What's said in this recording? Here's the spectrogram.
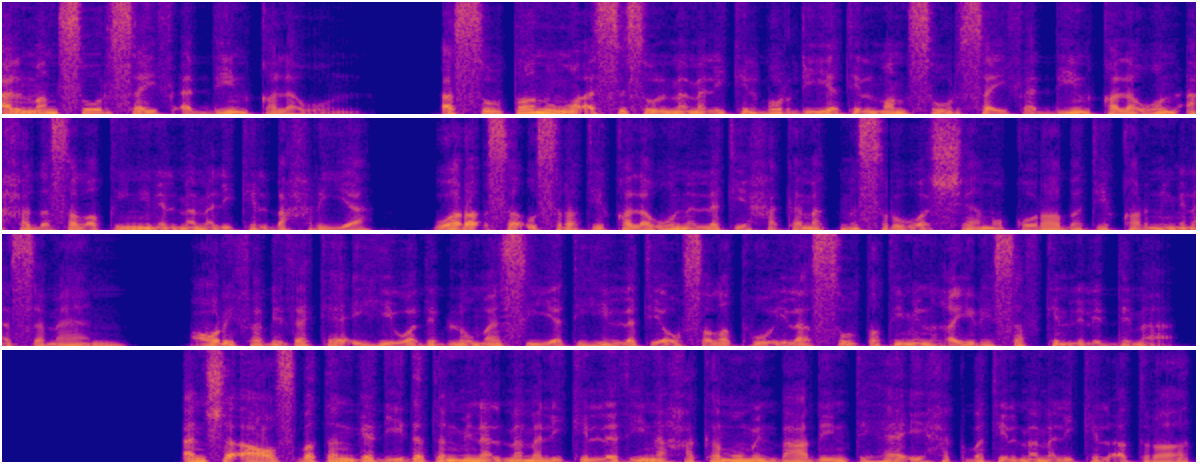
المنصور سيف الدين قلاوون السلطان مؤسس المماليك البرجية المنصور سيف الدين قلاوون أحد سلاطين المماليك البحرية ورأس أسرة قلاوون التي حكمت مصر والشام قرابة قرن من الزمان عرف بذكائه ودبلوماسيته التي أوصلته إلى السلطة من غير سفك للدماء. أنشأ عصبة جديدة من المماليك الذين حكموا من بعد انتهاء حقبة المماليك الأتراك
